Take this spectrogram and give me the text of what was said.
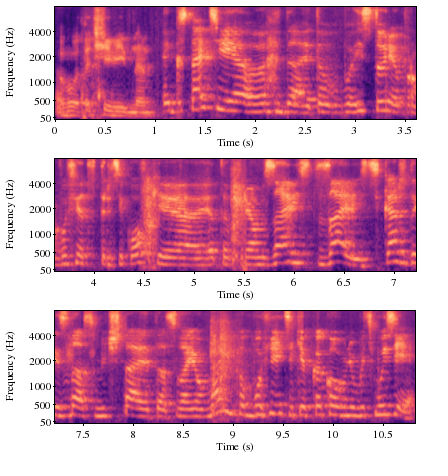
Вот, очевидно. И, кстати, э, да, это история про буфет в Третьяковке. Это прям зависть, зависть. Каждый из нас мечтает о своем маленьком буфетике в каком-нибудь музее.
